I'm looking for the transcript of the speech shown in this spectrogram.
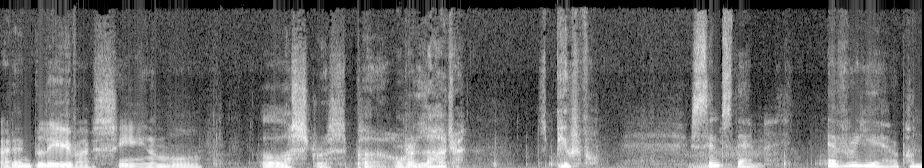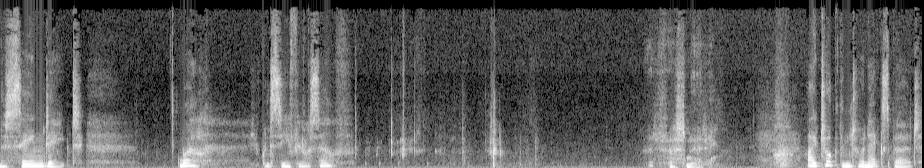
I don't believe I've seen a more lustrous pearl. Or a larger. It's beautiful. Since then, every year upon the same date. Well, you can see for yourself. That's fascinating. I took them to an expert.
